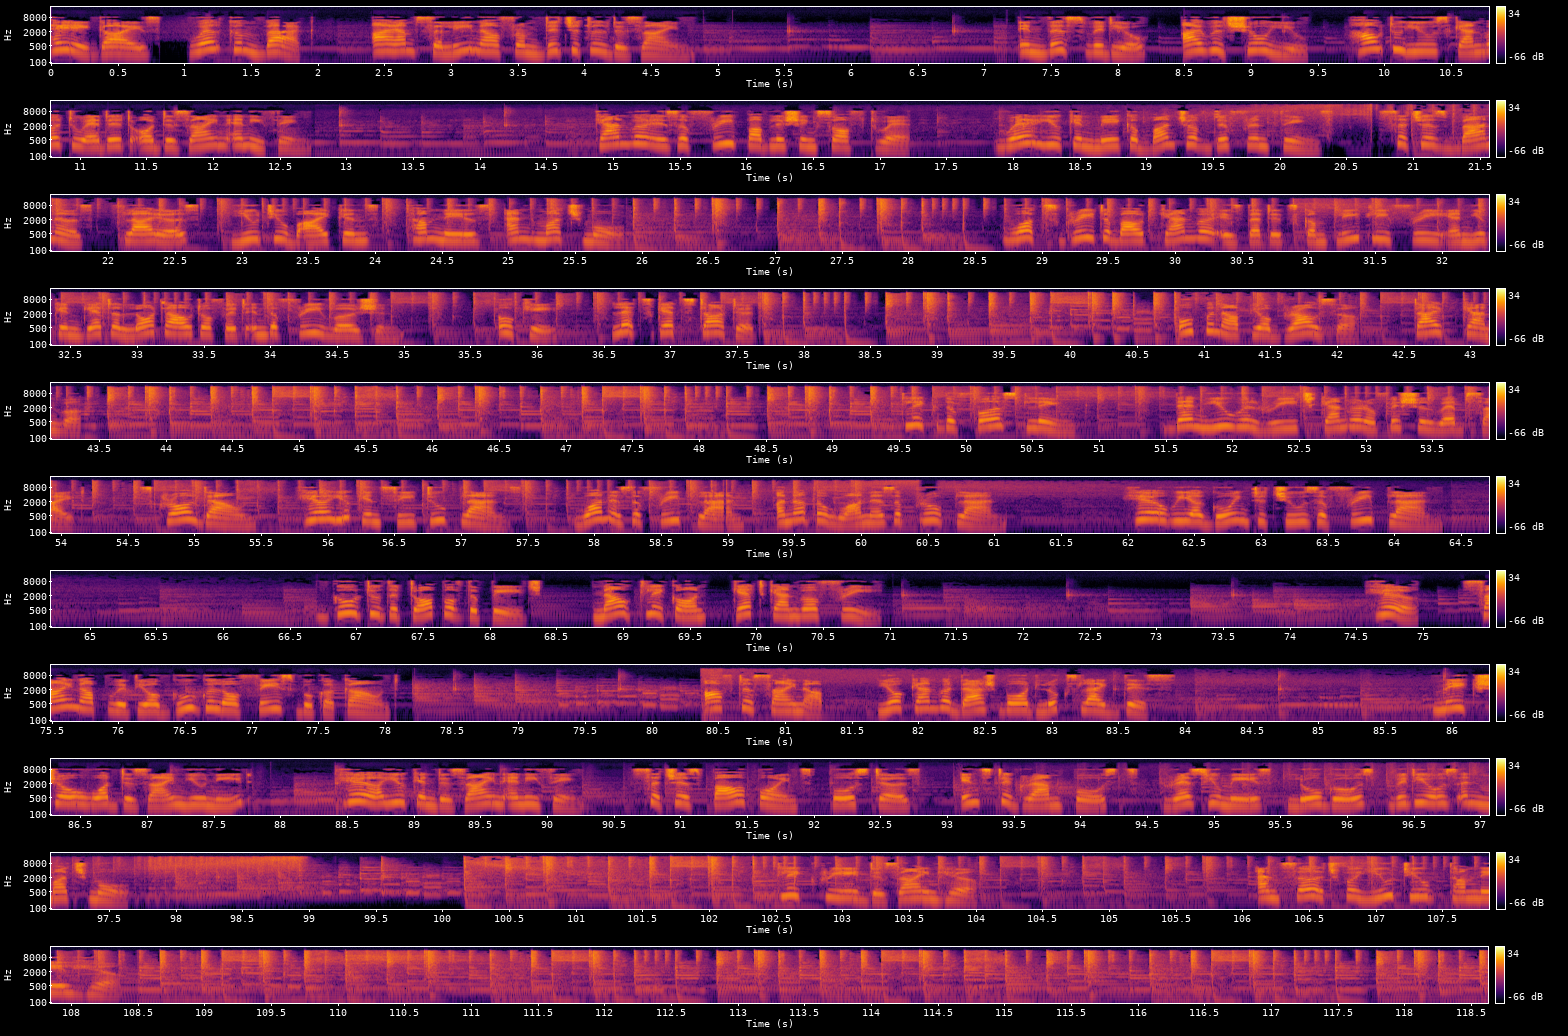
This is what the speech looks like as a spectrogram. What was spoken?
Hey guys, welcome back. I am Selena from Digital Design. In this video, I will show you how to use Canva to edit or design anything. Canva is a free publishing software where you can make a bunch of different things such as banners, flyers, YouTube icons, thumbnails, and much more. What's great about Canva is that it's completely free and you can get a lot out of it in the free version. Okay, let's get started. Open up your browser. Type Canva. Click the first link. Then you will reach Canva official website. Scroll down. Here you can see two plans. One is a free plan, another one is a pro plan. Here we are going to choose a free plan. Go to the top of the page. Now click on Get Canva Free. Here, sign up with your Google or Facebook account. After sign up, your Canva dashboard looks like this. Make sure what design you need. Here you can design anything, such as PowerPoints, posters, Instagram posts, resumes, logos, videos and much more. Click Create Design here. And search for YouTube thumbnail here.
